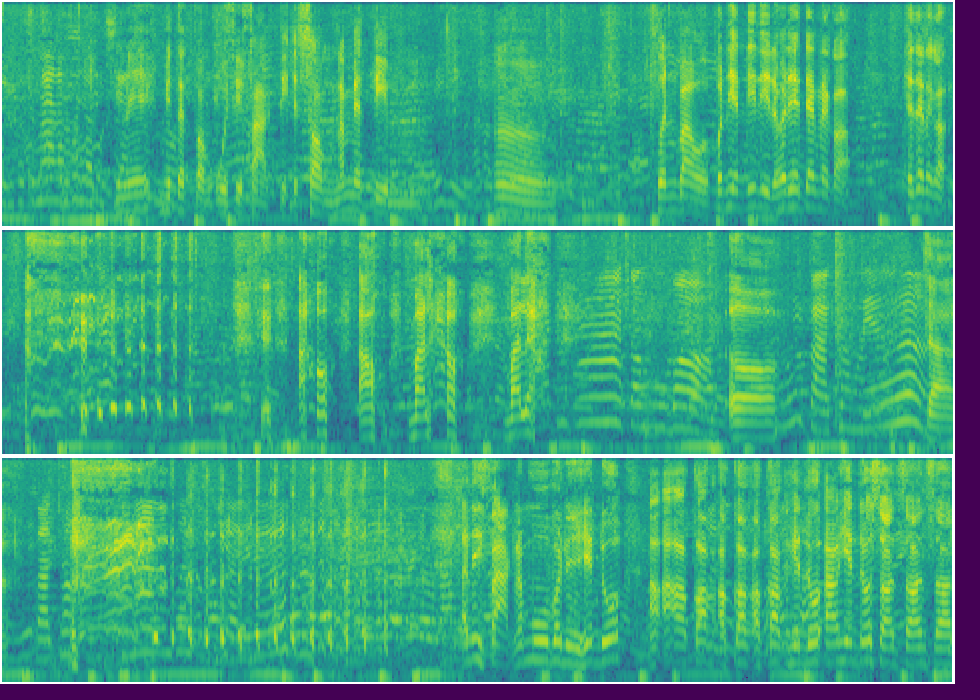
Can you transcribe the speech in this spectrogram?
กินกุสุมาลำเพิ่นเราเชียร์นี่มีแต่ตองอูสิฝากติส่องน้ำแม่ติมเออเพิ่นเบาเพิ่นเฮ็ดดีๆแต่เพิ่นเฮ็ดจังไดก็เฮ็ดจังไดก็เอาเอามาแล้วมาแล้วค่ะต้องหูบ่เออโอ้ยฝากช่องเด้อจ้าฝากช่องมาลำเพิ่นเราเชียร์เด้ออันนี้ฝากน้ำมูบ่นี่เฮ็ดดู เอาเอาเอากล้อง เอากล้อง เอากล้อง เฮ็ดดู เอาเฮ็ดดูสอนสอนสอน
